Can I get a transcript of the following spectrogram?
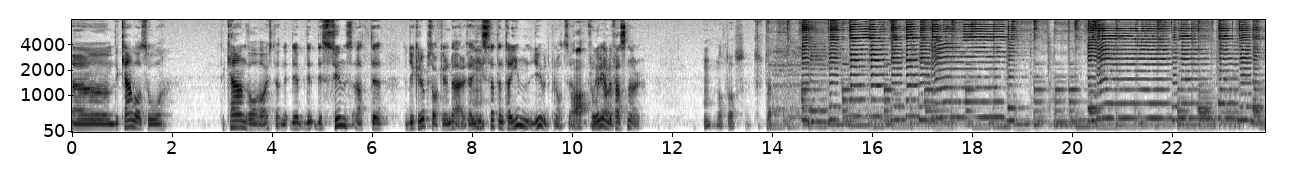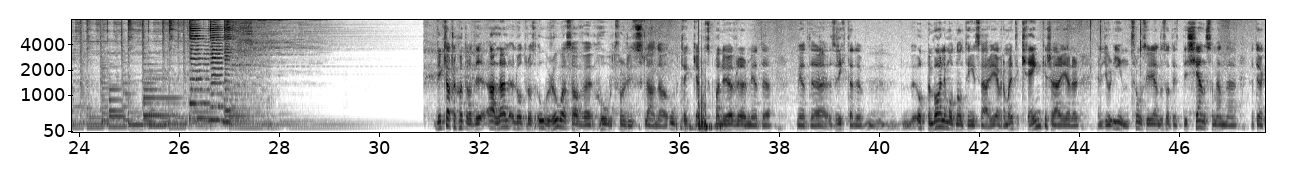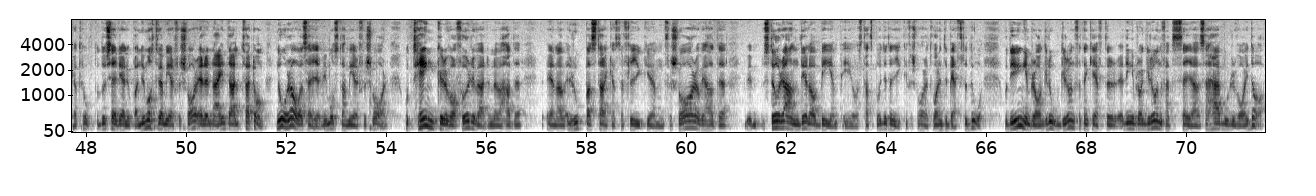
Uh, det kan vara så. Det kan vara, ja just det. Det, det, det syns att det, det, dyker upp saker i den där. Jag mm. gissar att den tar in ljud på något sätt. Ja, Frågan är om det fastnar. Mm, låt oss Det är klart som sjutton att vi alla låter oss oroas av eh, hot från Ryssland och otäcka manövrer med, eh, med eh, riktade mm, uppenbarligen mot någonting i Sverige. Även om man inte kränker Sverige eller, eller gör intrång så är det ändå så att det, det känns som en, ett ökat hot. Och då säger vi allihopa nu måste vi ha mer försvar. Eller nej, inte all, tvärtom. Några av oss säger vi måste ha mer försvar. Och tänk hur det var förr i världen när vi hade en av Europas starkaste flygförsvar och vi hade större andel av BNP och statsbudgeten gick till försvaret. Var det inte bättre då? Och det är ingen bra grogrund för att tänka efter. Det är ingen bra grund för att säga så här borde det vara idag.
